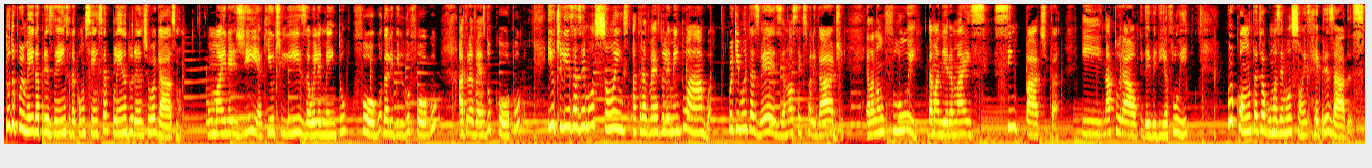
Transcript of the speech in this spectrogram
Tudo por meio da presença da consciência plena durante o orgasmo. Uma energia que utiliza o elemento fogo, da libido do fogo, através do corpo, e utiliza as emoções através do elemento água porque muitas vezes a nossa sexualidade ela não flui da maneira mais simpática e natural que deveria fluir por conta de algumas emoções represadas.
